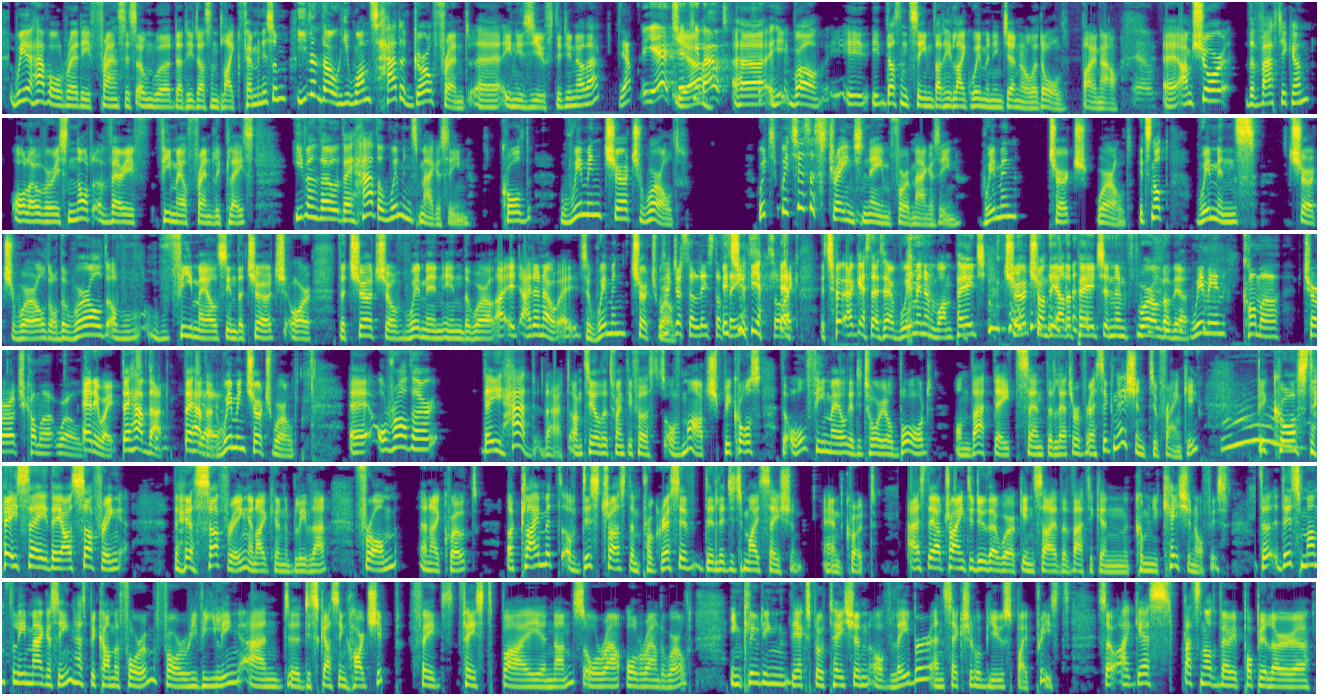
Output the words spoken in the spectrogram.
we have already Francis' own word that he doesn't like feminism, even though he once had a girlfriend uh, in his youth. Did you know that? yeah. yeah, check him out. uh, he, well, it, it doesn't seem that he liked women in general at all by now. Yeah. Uh, I'm sure the Vatican all over is not a very female friendly place, even though they have a women's magazine called Women Church World, which which is a strange name for a magazine. Women Church World. It's not women's church world or the world of w- females in the church or the church of women in the world. I, it, I don't know. It's a women church world. it just a list of It's things? yeah, so yeah. like it's I guess they have women on one page, church on the other page, and then world on the other. women, comma, church, comma, world. Anyway, they have that. They have Yeah, that. Women church world, uh, or rather, they had that until the twenty first of March because the all female editorial board on that date sent a letter of resignation to Frankie because they say they are suffering. They are suffering, and I can believe that from, and I quote, a climate of distrust and progressive delegitimization, end quote. As they are trying to do their work inside the Vatican Communication Office. The, this monthly magazine has become a forum for revealing and uh, discussing hardship faced, faced by uh, nuns all around, all around the world, including the exploitation of labor and sexual abuse by priests. So I guess that's not very popular. Uh,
